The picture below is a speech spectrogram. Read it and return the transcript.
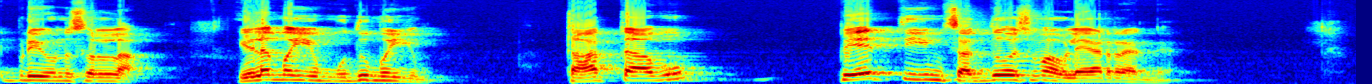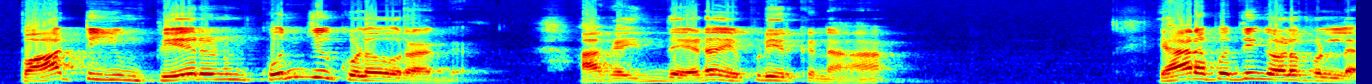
இப்படி ஒன்று சொல்லலாம். இளமையும் முதுமையும் தாத்தாவும் பேத்தியும் சந்தோஷமாக விளையாடுறாங்க. பாட்டியும் பேரனும் கொஞ்சம் குழவுறாங்க. ஆக இந்த இடம் எப்படி இருக்குன்னா யாரை பற்றியும் கவலைப்படல.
